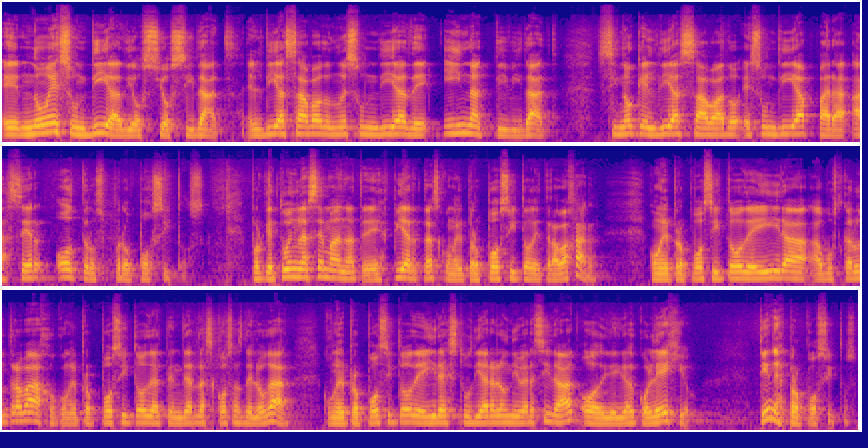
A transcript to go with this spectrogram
eh, no es un día de ociosidad, el día sábado no es un día de inactividad, sino que el día sábado es un día para hacer otros propósitos. Porque tú en la semana te despiertas con el propósito de trabajar, con el propósito de ir a, a buscar un trabajo, con el propósito de atender las cosas del hogar, con el propósito de ir a estudiar a la universidad o de ir al colegio. Tienes propósitos.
